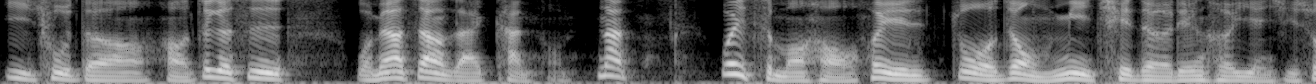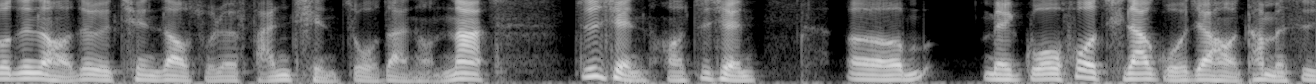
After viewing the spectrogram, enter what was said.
益处的哦，好，这个是我们要这样子来看哦，那。为什么哈会做这种密切的联合演习？说真的哈，这个牵涉所谓的反潜作战哦。那之前哈，之前呃，美国或其他国家哈，他们是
